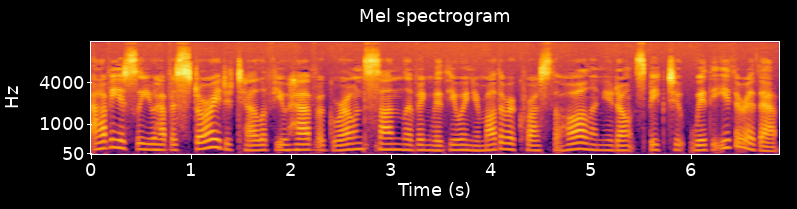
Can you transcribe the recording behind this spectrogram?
Obviously, you have a story to tell if you have a grown son living with you and your mother across the hall and you don't speak to with either of them.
